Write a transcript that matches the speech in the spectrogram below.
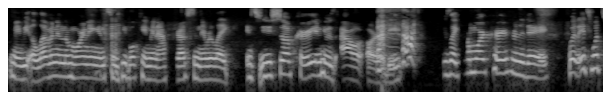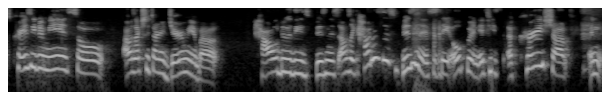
maybe 11 in the morning, and some people came in after us, and they were like, "You still have curry?" And he was out already. He's like, "No more curry for the day." But it's what's crazy to me is so. I was actually talking to Jeremy about how do these business i was like how does this business stay open if he's a curry shop and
